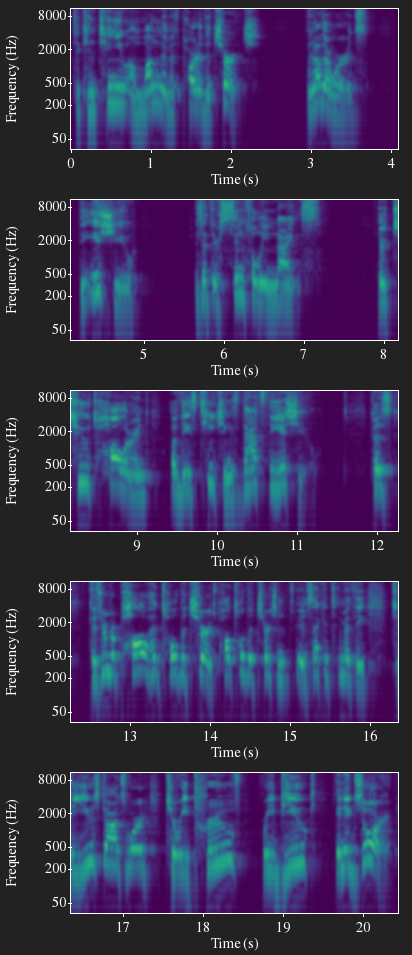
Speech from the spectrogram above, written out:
to continue among them as part of the church. In other words, the issue is that they're sinfully nice. They're too tolerant of these teachings. That's the issue. Because remember, Paul had told the church, Paul told the church in, in 2 Timothy to use God's word to reprove, rebuke, and exhort.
